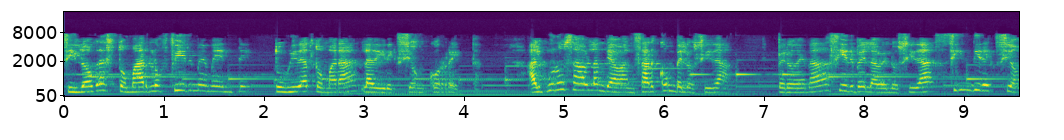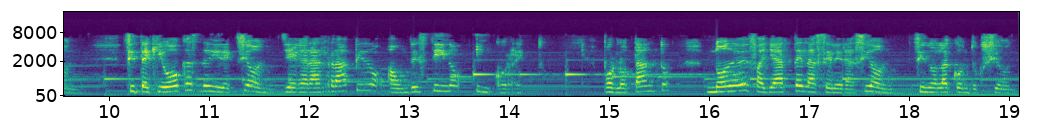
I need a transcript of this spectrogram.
Si logras tomarlo firmemente, tu vida tomará la dirección correcta. Algunos hablan de avanzar con velocidad, pero de nada sirve la velocidad sin dirección. Si te equivocas de dirección, llegarás rápido a un destino incorrecto. Por lo tanto, no debe fallarte la aceleración, sino la conducción.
